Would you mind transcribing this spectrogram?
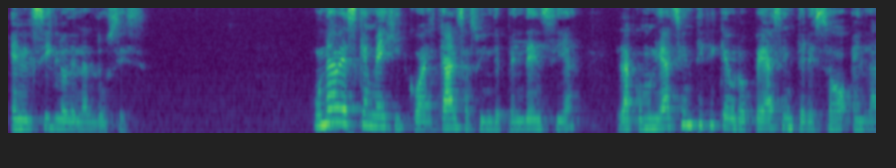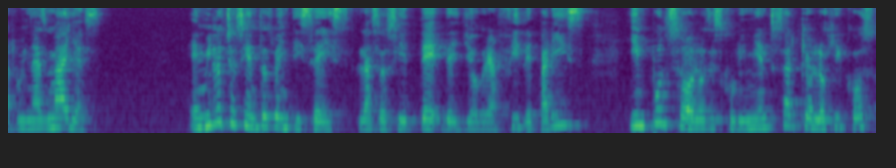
en el siglo de las luces. Una vez que México alcanza su independencia, la comunidad científica europea se interesó en las ruinas mayas. En 1826, la Société de Géographie de París impulsó los descubrimientos arqueológicos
